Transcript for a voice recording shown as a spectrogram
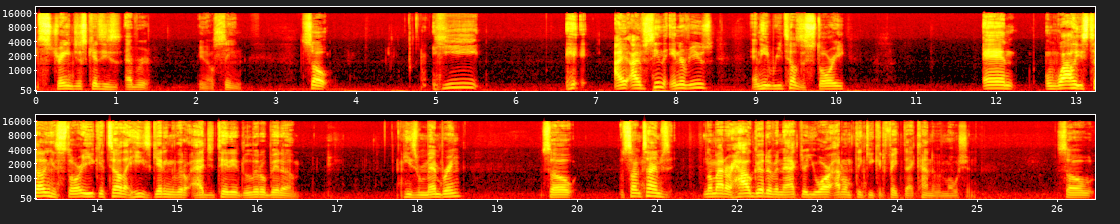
strangest kids he's ever, you know, seen. So he, he I I've seen the interviews, and he retells the story. And while he's telling his story, you can tell that he's getting a little agitated, a little bit of. He's remembering. So sometimes, no matter how good of an actor you are, I don't think you could fake that kind of emotion. So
